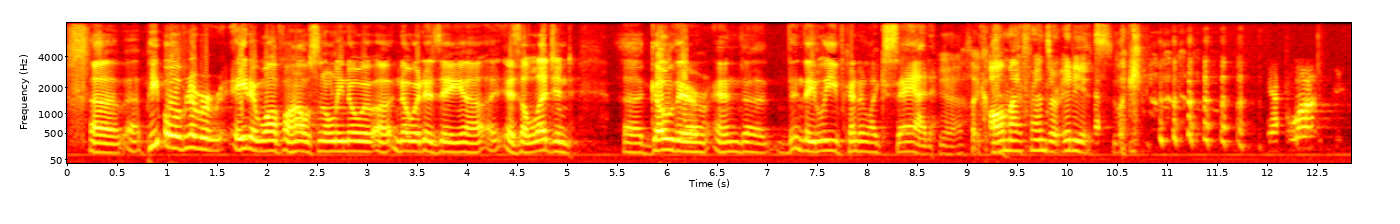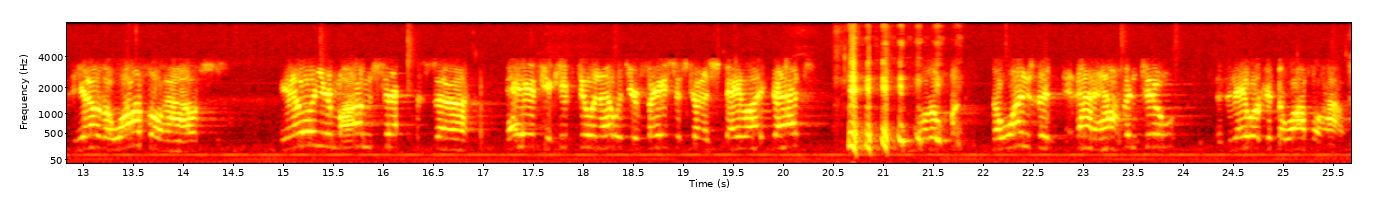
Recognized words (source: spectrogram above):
uh, uh, people who've never ate at Waffle House and only know uh, know it as a uh, as a legend. Uh, go there and uh, then they leave kind of like sad. Yeah, like all my friends are idiots. Like Yeah, well, you know, the Waffle House, you know when your mom says, uh, hey, if you keep doing that with your face, it's going to stay like that? well, the, the ones that that happened to, they work at the Waffle House.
